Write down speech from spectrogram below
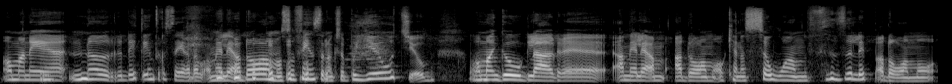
Om man är nördigt intresserad av Amelia Adamo så finns den också på Youtube. Om man googlar eh, Amelia Adamo och hennes son Filip Adamo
